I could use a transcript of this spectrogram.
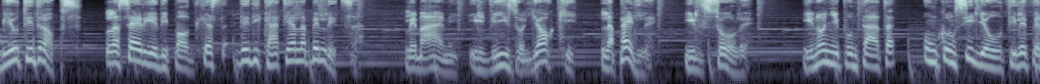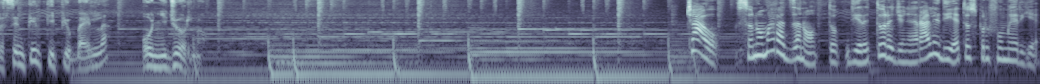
Beauty Drops, la serie di podcast dedicati alla bellezza. Le mani, il viso, gli occhi, la pelle, il sole. In ogni puntata un consiglio utile per sentirti più bella ogni giorno. Ciao, sono Mara Zanotto, direttore generale di Etos Profumerie.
